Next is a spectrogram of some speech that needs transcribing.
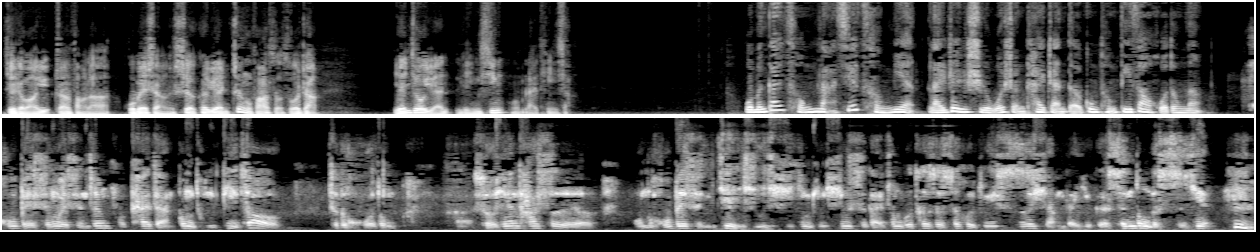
记者王玉专访了湖北省社科院政法所所长、研究员林星，我们来听一下。我们该从哪些层面来认识我省开展的共同缔造活动呢？湖北省委省政府开展共同缔造这个活动，呃，首先它是。我们湖北省践行习近平新时代中国特色社会主义思想的一个生动的实践，嗯，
